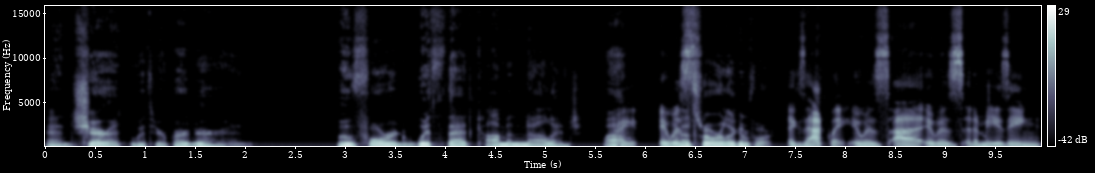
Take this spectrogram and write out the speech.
and share it with your partner and move forward with that common knowledge. Wow. Right. It was That's what we're looking for. Exactly. It was uh, it was an amazing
